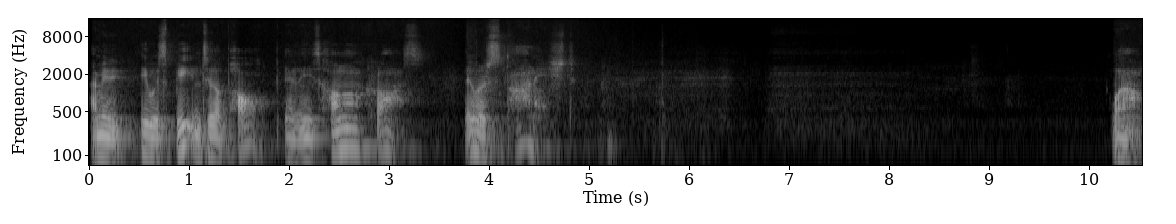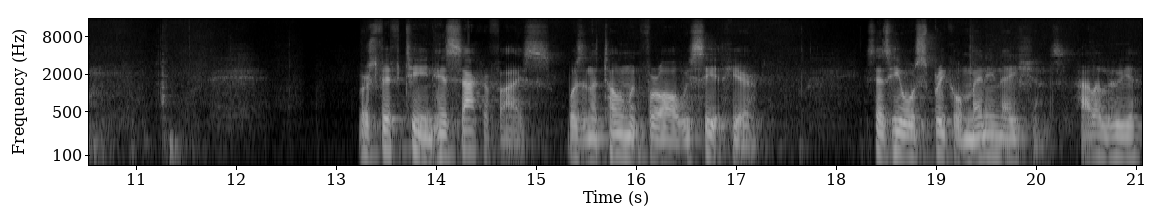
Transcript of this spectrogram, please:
I mean, he was beaten to a pulp and he's hung on a cross. They were astonished. Wow. Verse 15, his sacrifice was an atonement for all. We see it here. He says he will sprinkle many nations. Hallelujah.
